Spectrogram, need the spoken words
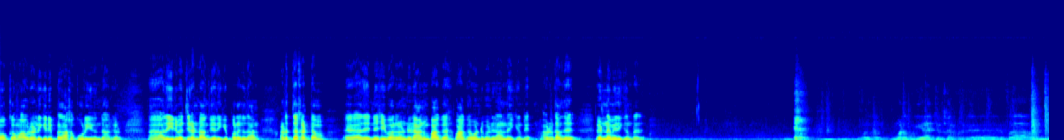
நோக்கம் அவர்களுக்கு இருப்பதாக கூறியிருந்தார்கள். அது இருபத்தி ரெண்டாம் தேதிக்கு பிறகுதான் அடுத்த கட்டம் அதை என்ன செய்வார்கள் என்று நானும் பார்க்க பார்க்க வேண்டும் என்று நான் நினைக்கின்றேன். அவர்களுக்கு அந்த எண்ணம் இருக்கின்றது உங்களுக்கு உங்களுக்கு உயிர் அச்சுறுத்தல் பிறகு இருப்பதா வந்து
